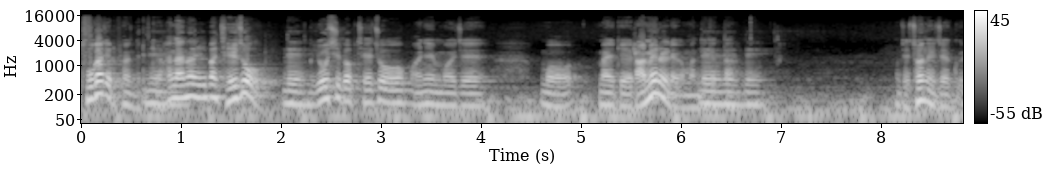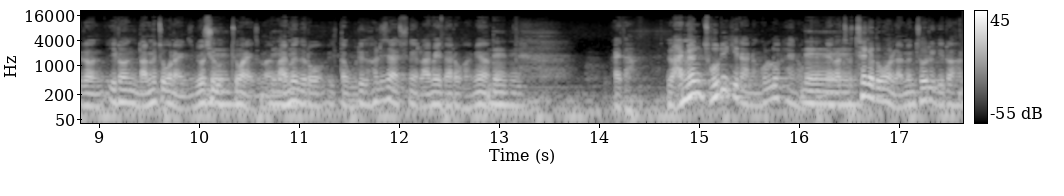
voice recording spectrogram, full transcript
두 가지로 표현드릴게요. 네. 하나는 일반 제조업, 네. 요식업 제조업 아니면 뭐 이제 뭐 만약에 라면을 내가 네, 만들겠다. 이제 저는 이제 이런 이런 라면 쪽은 아니지만 요식업 네, 쪽은 네. 아니지만 네. 라면으로 일단 우리가 흔히 알수 있는 라면이다라고 하면 네, 네. 아니다. 라면 조리기라는 걸로 해놓고 네. 내가 저 책에 보면 라면 조리기로 하는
